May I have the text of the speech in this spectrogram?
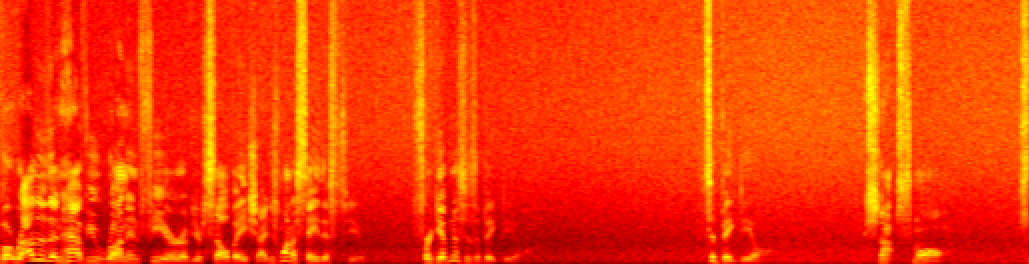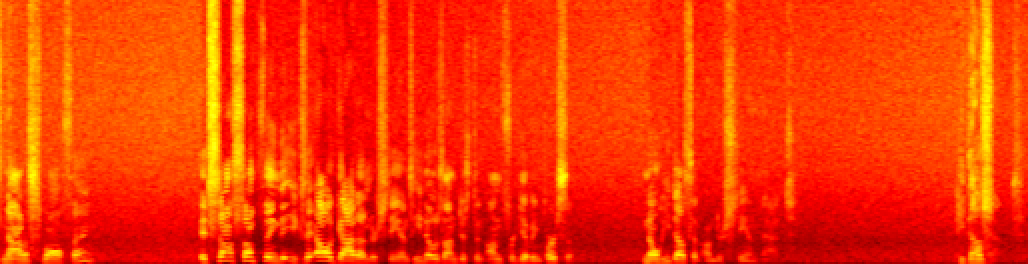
But rather than have you run in fear of your salvation, I just want to say this to you. Forgiveness is a big deal. It's a big deal. It's not small. It's not a small thing. It's not something that you can say, oh, God understands. He knows I'm just an unforgiving person. No, He doesn't understand that. He doesn't.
